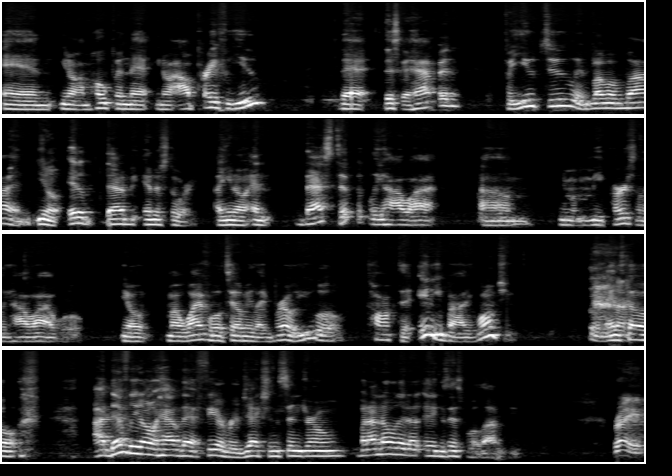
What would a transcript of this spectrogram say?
And, you know, I'm hoping that, you know, I'll pray for you that this could happen for you too, and blah, blah, blah. And, you know, it'll, that'll be end of story, uh, you know, and that's typically how I, um, you know, me personally, how I will, you know, my wife will tell me like, bro, you will talk to anybody, won't you? and so I definitely don't have that fear of rejection syndrome, but I know that it exists for a lot of people. Right.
